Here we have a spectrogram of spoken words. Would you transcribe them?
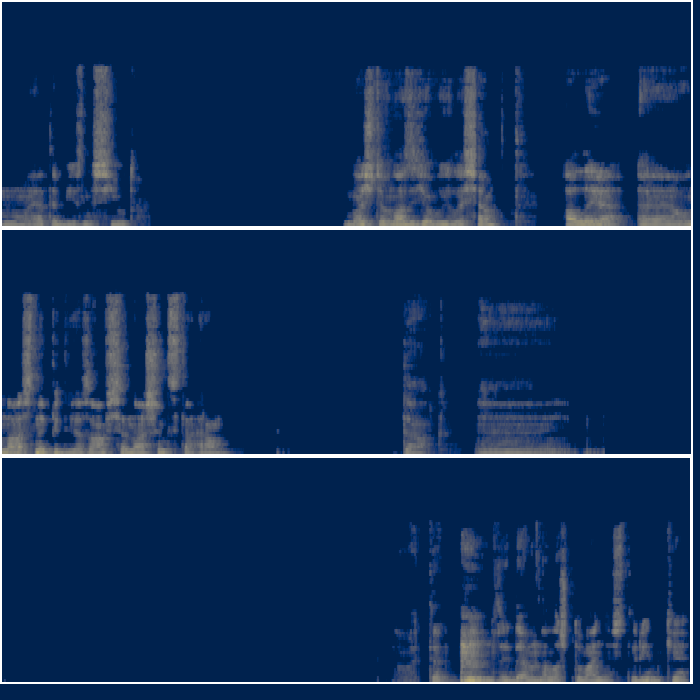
Meta Business Suite. Бачите, у нас з'явилося, але е, у нас не підв'язався наш інстаграм. Так. Е, давайте зайдемо на налаштування сторінки,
